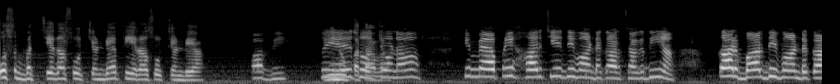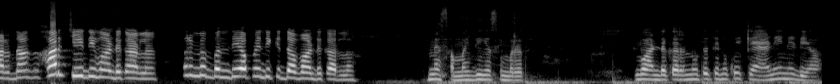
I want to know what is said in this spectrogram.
ਉਸ ਬੱਚੇ ਦਾ ਸੋਚਣ ਡਿਆ ਤੇਰਾ ਸੋਚਣ ਡਿਆ। ਭਾਬੀ ਤੁਸੀਂ ਮੈਨੂੰ ਇਹ ਪਤਾ ਵਾ। ਸੋਚੋ ਨਾ ਕਿ ਮੈਂ ਆਪਣੀ ਹਰ ਚੀਜ਼ ਦੀ ਵੰਡ ਕਰ ਸਕਦੀ ਆ। ਘਰ-ਬਾਰ ਦੀ ਵੰਡ ਕਰਦਾ ਹਰ ਚੀਜ਼ ਦੀ ਵੰਡ ਕਰ ਲਾਂ। ਪਰ ਮੈਂ ਬੰਦੇ ਆਪਣੇ ਦੀ ਕਿੱਦਾਂ ਵੰਡ ਕਰ ਲਾਂ? ਮੈਂ ਸਮਝਦੀ ਹਾਂ ਸਿਮਰਤ। ਵੰਡ ਕਰਨ ਨੂੰ ਤੇ ਤੈਨੂੰ ਕੋਈ ਕਹਿਣ ਹੀ ਨਹੀਂ ਡਿਆ।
